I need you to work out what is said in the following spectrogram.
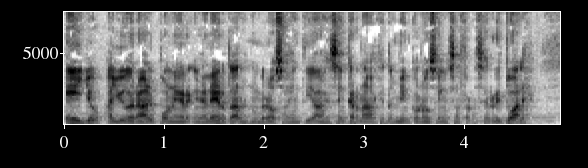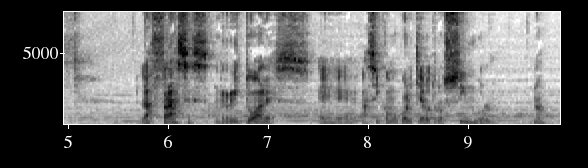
Ello ayudará al poner en alerta a las numerosas entidades desencarnadas que también conocen esas frases rituales. Las frases rituales, eh, así como cualquier otro símbolo, ¿no?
